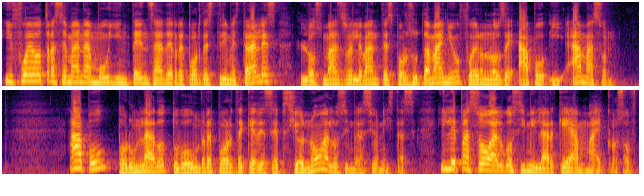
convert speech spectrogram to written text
y fue otra semana muy intensa de reportes trimestrales, los más relevantes por su tamaño fueron los de Apple y Amazon. Apple, por un lado, tuvo un reporte que decepcionó a los inversionistas y le pasó algo similar que a Microsoft.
